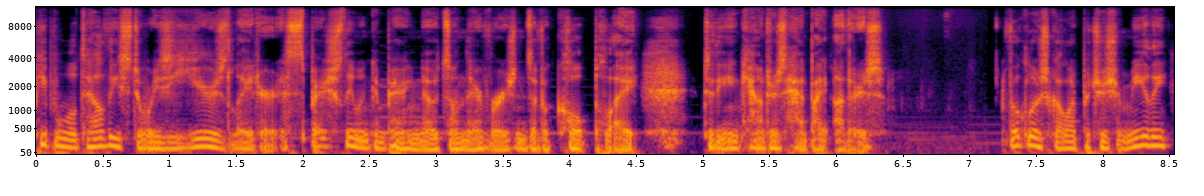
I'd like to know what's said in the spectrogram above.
People will tell these stories years later, especially when comparing notes on their versions of occult play to the encounters had by others. Folklore scholar Patricia Meley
